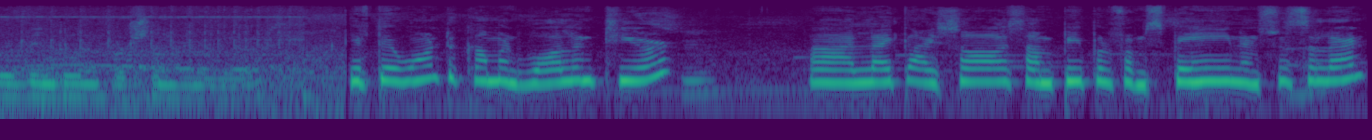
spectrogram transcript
we've been doing for so many years. if they want to come and volunteer uh, like i saw some people from spain and switzerland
